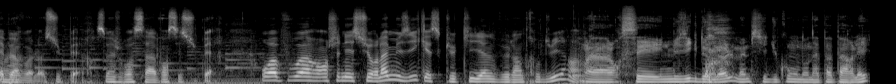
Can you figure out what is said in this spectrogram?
Et ben voilà, super. Smash Bros ça avance, c'est super. On va pouvoir enchaîner sur la musique. Est-ce que Kylian veut l'introduire? Alors c'est une musique de LoL, même si du coup on n'en a pas parlé.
